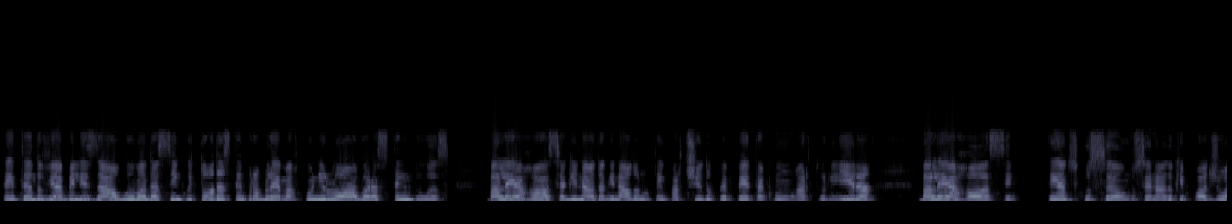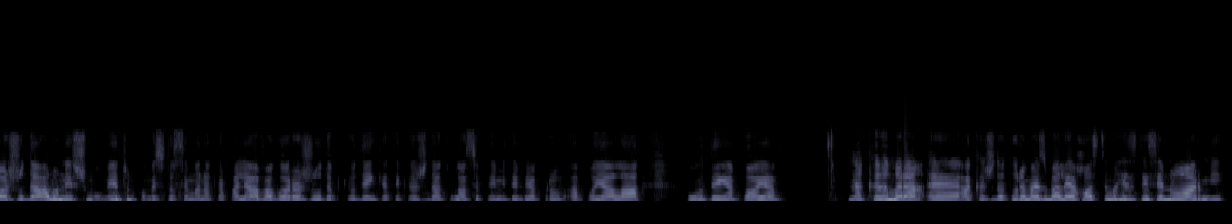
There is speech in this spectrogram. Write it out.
tentando viabilizar alguma das cinco, e todas têm problema. Funilou, agora se tem duas. Baleia Rossi e Aguinaldo. Aguinaldo não tem partido, o PP está com Arthur Lira. Baleia Rossi tem a discussão do Senado que pode ajudá-lo neste momento. No começo da semana atrapalhava, agora ajuda, porque o DEM quer ter candidato lá. Se o PMDB apoiar lá, o DEM apoia na Câmara é, a candidatura, mas o Baleia Rossi tem uma resistência enorme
